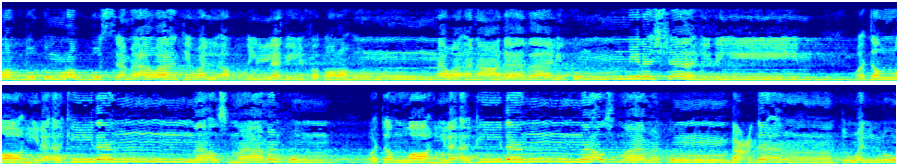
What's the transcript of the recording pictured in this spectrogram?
ربكم رب السماوات والأرض الذي فطرهن وأنا على ذلكم من الشاهدين. وتالله لأكيدن أصنامكم وتالله لأكيدن أصنامكم بعد أن تولوا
